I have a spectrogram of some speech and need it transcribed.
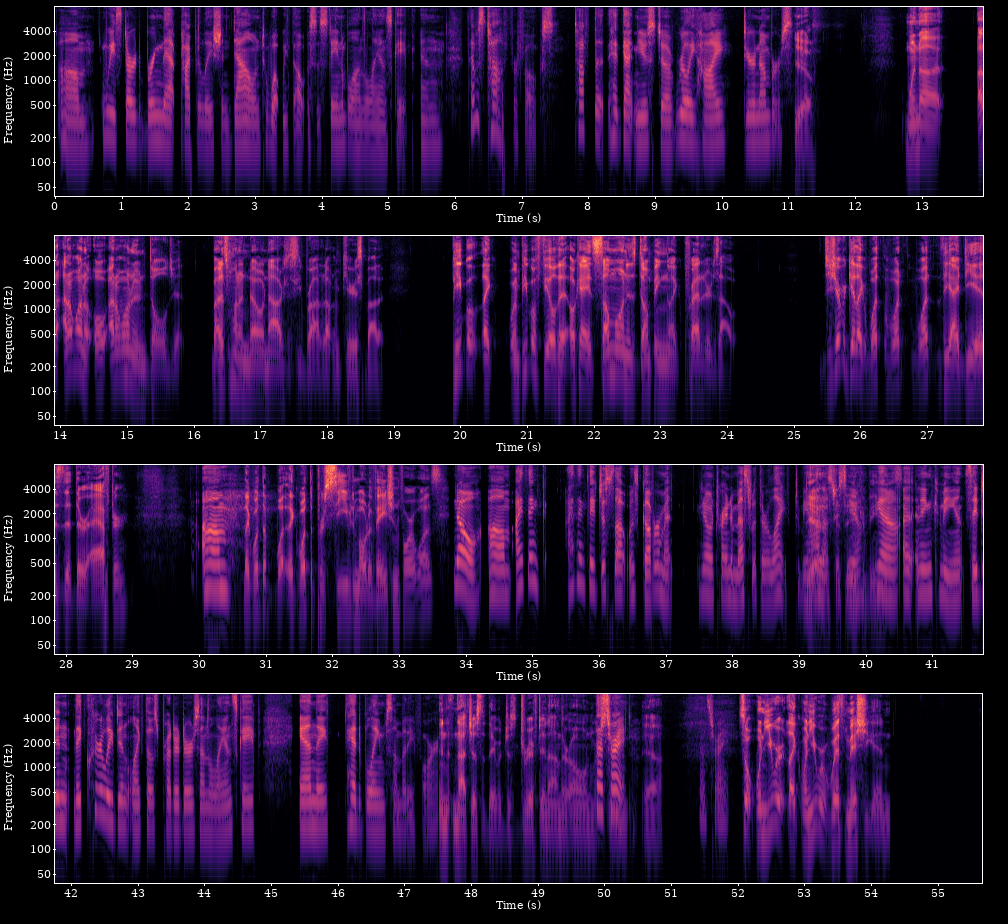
Um, we started to bring that population down to what we thought was sustainable on the landscape. And that was tough for folks. Tough that had gotten used to really high deer numbers. Yeah. When uh, I, I don't want to oh, I don't want to indulge it, but I just want to know now because you brought it up and I'm curious about it. People like when people feel that okay, someone is dumping like predators out. Did you ever get like what what what the idea is that they're after? Um, Like what the what like what the perceived motivation for it was? No, um, I think I think they just thought it was government, you know, trying to mess with their life. To be Yeah, honest with you, yeah, an inconvenience. They didn't. They clearly didn't like those predators on the landscape, and they had to blame somebody for it. And not just that they would just drift in on their own. Which That's right. Yeah. That's right. So when you were like when you were with Michigan,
